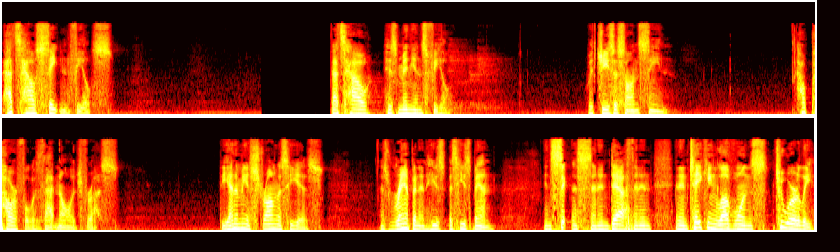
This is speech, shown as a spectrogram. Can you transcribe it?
That's how Satan feels. That's how his minions feel with Jesus on scene. How powerful is that knowledge for us? The enemy, as strong as he is, as rampant as he's been, in sickness and in death and in, and in taking loved ones too early,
